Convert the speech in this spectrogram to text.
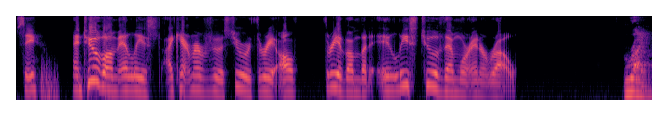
See? And two of them, at least, I can't remember if it was two or three, all three of them, but at least two of them were in a row. Right.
